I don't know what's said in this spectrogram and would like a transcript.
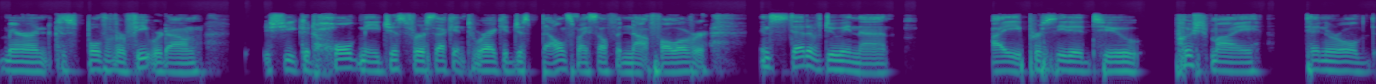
Marin, because both of her feet were down, she could hold me just for a second to where I could just balance myself and not fall over. Instead of doing that, I proceeded to push my 10 year old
